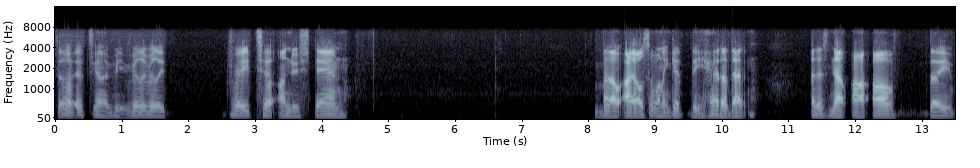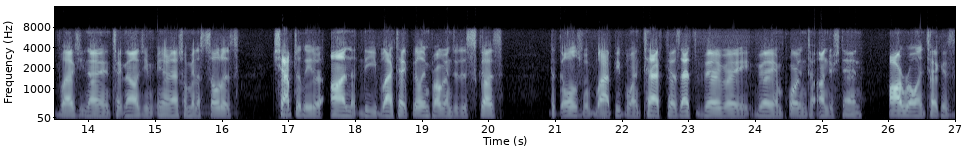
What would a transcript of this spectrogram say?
so it's gonna be really, really great to understand. But I, I also want to get the head of that of this net uh, of the Blacks United Technology International Minnesota's chapter leader on the Black Tech Building Program to discuss the goals for Black people in tech, because that's very, very, very important to understand our role in tech is.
